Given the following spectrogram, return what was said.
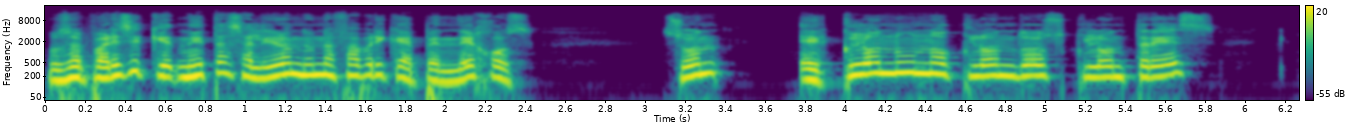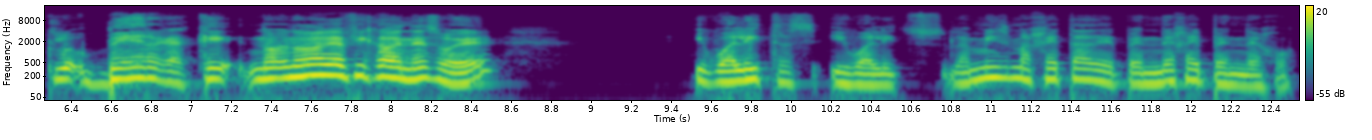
O sea, parece que neta salieron de una fábrica de pendejos. Son el clon 1, clon 2, clon 3 Verga, que no, no me había fijado en eso, ¿eh? Igualitas, igualitos. La misma jeta de pendeja y pendejo.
